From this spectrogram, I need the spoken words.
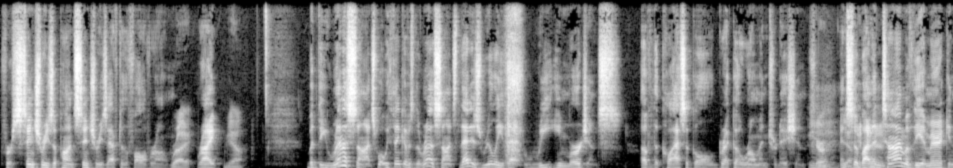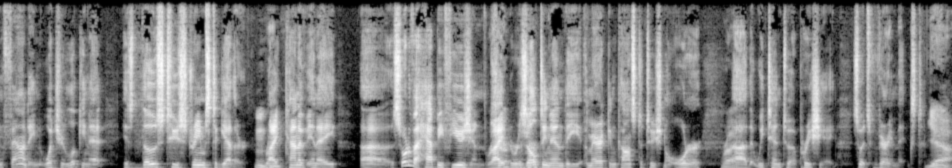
for centuries upon centuries after the fall of Rome. Right. Right? Yeah. But the Renaissance, what we think of as the Renaissance, that is really that re-emergence of the classical Greco-Roman tradition. Sure. Mm-hmm. And Yeah. so by the mm-hmm. time of the American founding, what you're looking at is those two streams together, Mm-hmm. right? Kind of in a uh, sort of a happy fusion, right? Sure, Resulting in the American constitutional order Right. uh, that we tend to appreciate. So it's very mixed. Yeah,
